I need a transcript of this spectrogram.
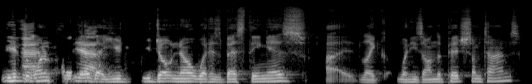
He's, he's yeah, the one player yeah. that you you don't know what his best thing is, uh, like when he's on the pitch sometimes.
